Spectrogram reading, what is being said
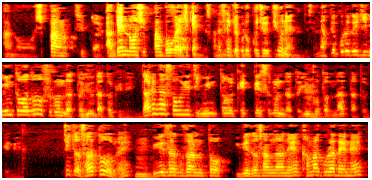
あの、出版、失敗。あ、言論出版妨害事件ですかね。そう1969年ですよね。で、これで自民党はどうするんだと言ったときに、誰がそういう自民党を決定するんだということになったときに、実は佐藤ね、うん家作さんと池田さんがね、鎌倉でね、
